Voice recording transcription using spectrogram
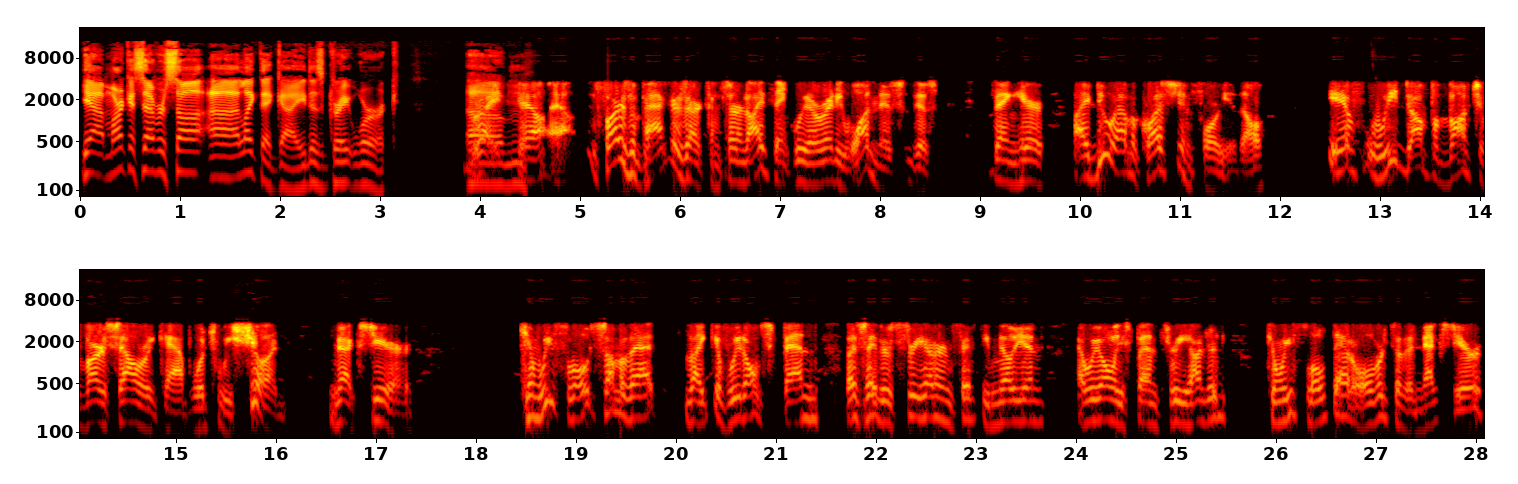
Yeah, Marcus Eversole. Uh, I like that guy. He does great work. Right. Um, yeah. yeah. As far as the Packers are concerned, I think we already won this this thing here. I do have a question for you though. If we dump a bunch of our salary cap, which we should next year, can we float some of that? Like if we don't spend, let's say there's 350 million and we only spend 300, can we float that over to the next year?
